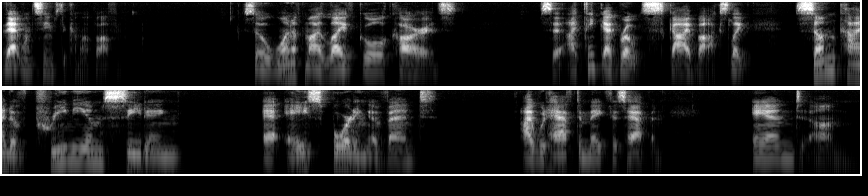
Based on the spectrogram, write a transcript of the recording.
that one seems to come up often. So one of my life goal cards said, I think I wrote Skybox, like some kind of premium seating at a sporting event. I would have to make this happen. And um,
